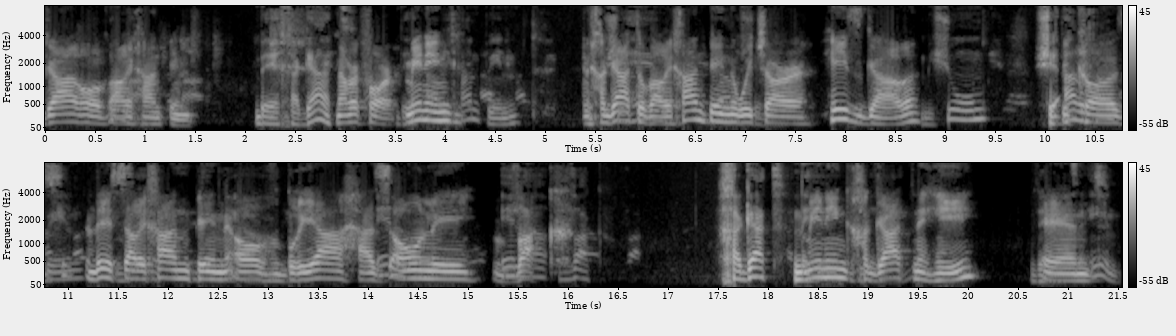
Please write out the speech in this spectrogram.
gar of Arihanpin. Number four, meaning in Chagat of Arihanpin, which are his gar, because this Arihanpin of Bria has only vak, meaning Chagat Nehi, and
